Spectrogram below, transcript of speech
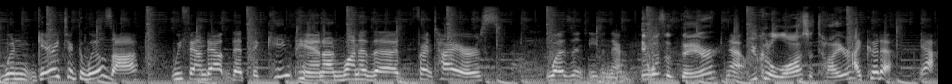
When Gary took the wheels off, we found out that the kingpin on one of the front tires wasn't even there. It wasn't there? No. You could have lost a tire, I could have, yeah.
